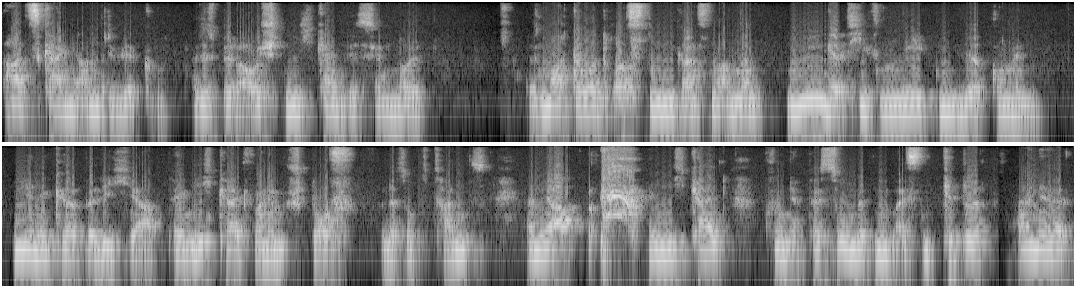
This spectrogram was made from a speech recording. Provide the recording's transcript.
hat es keine andere Wirkung. Also es berauscht mich kein bisschen null. Es macht aber trotzdem die ganzen anderen negativen Nebenwirkungen, wie eine körperliche Abhängigkeit von dem Stoff, von der Substanz, eine Abhängigkeit von der Person mit dem weißen Kittel, eine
